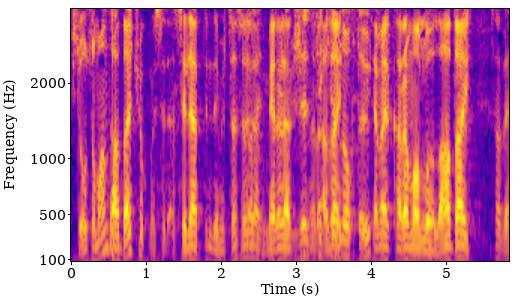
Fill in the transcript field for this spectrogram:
İşte o zaman da aday çok mesela. Selahattin Demirtaş aday, Meral Akşener aday, %8.3. Temel Karamollaoğlu aday, Tabii.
